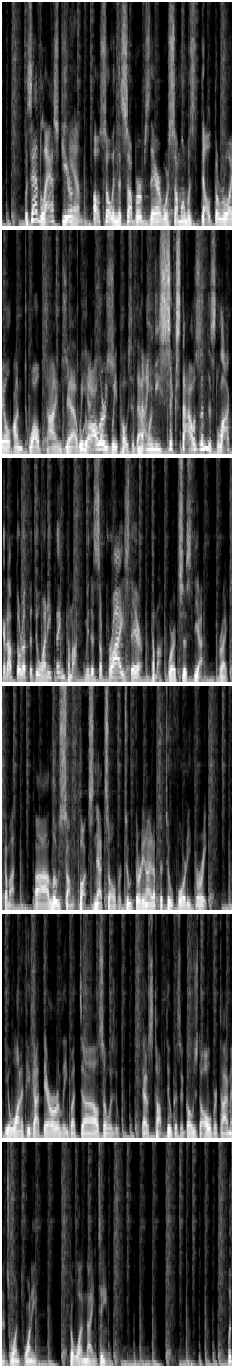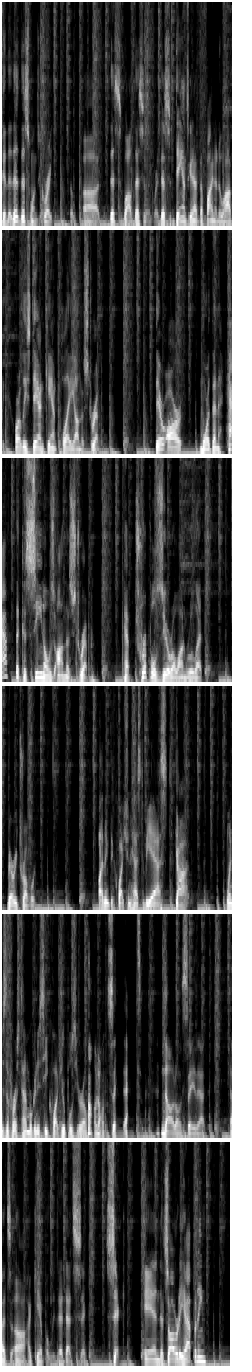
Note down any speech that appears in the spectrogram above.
Was that last year? Damn. Also in the suburbs there where someone was dealt the Royal on 12 times? Yeah, we, had, we, we posted that 96,000? Just lock it up. Don't have to do anything? Come on. I mean, the surprise there. Come on. Where it's just, yeah, right. Come on. Uh, lose some. Bucks Nets over. 239 up to 243. You won if you got there early, but uh, also was that was tough too because it goes to overtime and it's 120 to 119. Look at this. This one's great. Uh, this well, this isn't great. This Dan's gonna have to find a new hobby, or at least Dan can't play on the strip. There are more than half the casinos on the strip have triple zero on roulette. Very troubling. I think the question has to be asked. God, When's the first time we're going to see quadruple zero? no, don't say that. No, don't say that. That's uh, I can't believe that. That's sick, sick, and it's already happening.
